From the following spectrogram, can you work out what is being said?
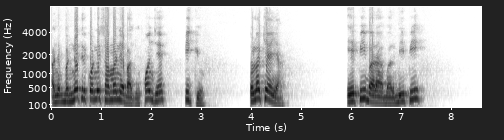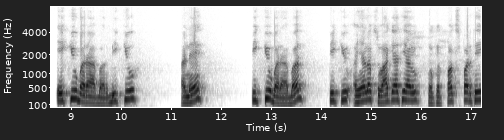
અને બંને ત્રિકોણની સામાન્ય બાજુ કોણ છે? પીક્યુ તો લખીએ અહીંયા. એપી બરાબર બીપી એક્યુ બરાબર બીક્યુ અને પીક્યુ બરાબર પીક્યુ અહીંયા લખશું આ ક્યાંથી આવ્યું? તો કે પક્ષ પરથી,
